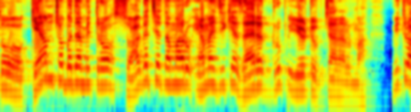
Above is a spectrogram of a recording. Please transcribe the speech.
તો કેમ છો બધા મિત્રો? સ્વાગત છે તમારું એમઆઈજી કે જાહેરાત ગ્રુપ યુટ્યુબ ચેનલમાં. મિત્રો,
